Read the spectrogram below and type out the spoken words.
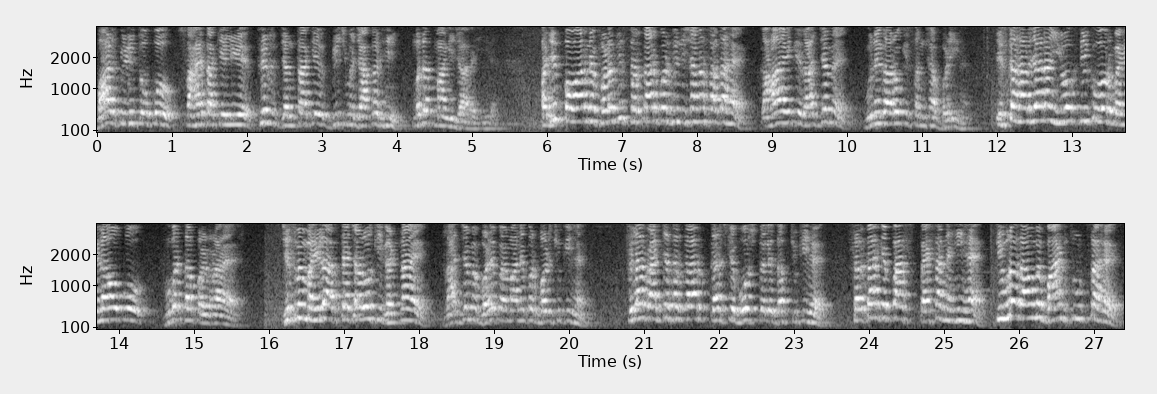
बाढ़ पीड़ितों को सहायता के लिए फिर जनता के बीच में जाकर ही मदद मांगी जा रही है। अजित पवार ने फडणवीस सरकार पर भी निशाना साधा है। कहा है कि राज्य में गुनेगारों की संख्या बड़ी है। इसका हर्जाना युवती को और महिलाओं को भुगतना पड़ रहा है, जिसमें महिला अत्याचारों की घटनाएँ राज्य में बड़े पैमाने पर बढ़ चुकी है। फ़िलहाल राज्य सरकार कर्ज के बोझ तले दब चुकी है। सरकार के पास पैसा नहीं है। तिवरा गाँव में बाँध टूटता है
